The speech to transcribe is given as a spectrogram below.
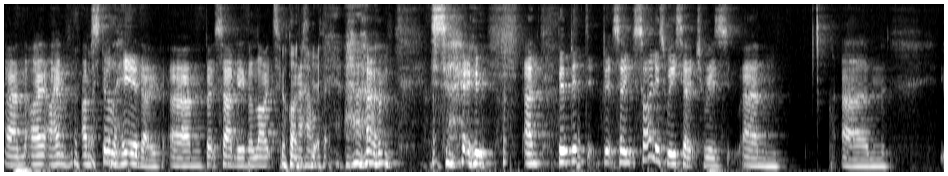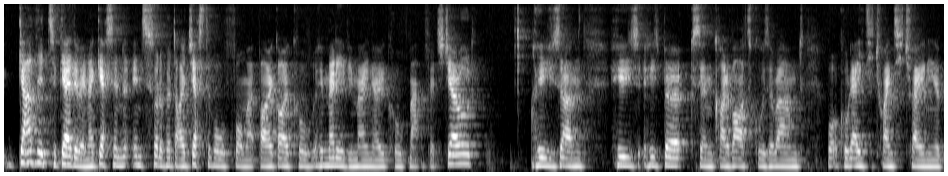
Um, I, I'm I'm still here though, um, but sadly the lights have God, gone out. Yeah. Um, so, um, but, but but so Seiler's research was um, um, gathered together in, I guess, in, in sort of a digestible format by a guy called, who many of you may know, called Matt Fitzgerald, who's um, whose whose books and kind of articles around what are called 80-20 training are,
